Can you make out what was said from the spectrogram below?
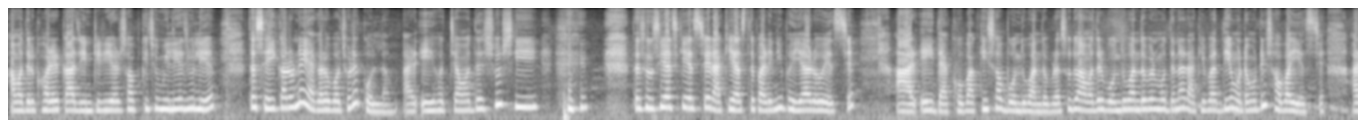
আমাদের ঘরের কাজ ইন্টেরিয়ার সব কিছু মিলিয়ে ঝুলিয়ে, তো সেই কারণেই এগারো বছরে করলাম। আর এই হচ্ছে আমাদের সুশি। তো সুশি আজকে এসছে, রাখি আসতে পারেনি, ভাইয়ারও এসছে। আর এই দেখো, বাকি সব বন্ধু বান্ধবরা শুধু আমাদের বন্ধু বান্ধবের মধ্যে না, রাখি বাদ দিয়ে মোটামুটি সবাই এসছে। আর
